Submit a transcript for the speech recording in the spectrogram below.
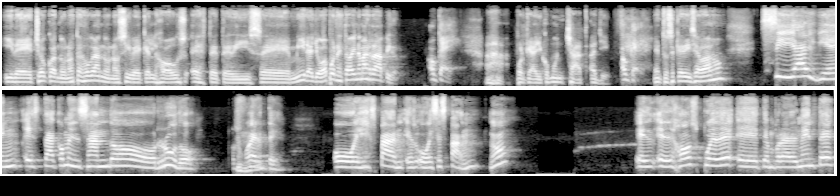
Y de hecho, cuando uno está jugando, uno sí ve que el host este, te dice, mira, yo voy a poner esta vaina más rápido. Ok, Ajá, porque hay como un chat allí. ok. Entonces, ¿qué dice abajo? Si alguien está comenzando rudo, fuerte, o es spam, es- o es spam, ¿no? El, el host puede eh, temporalmente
